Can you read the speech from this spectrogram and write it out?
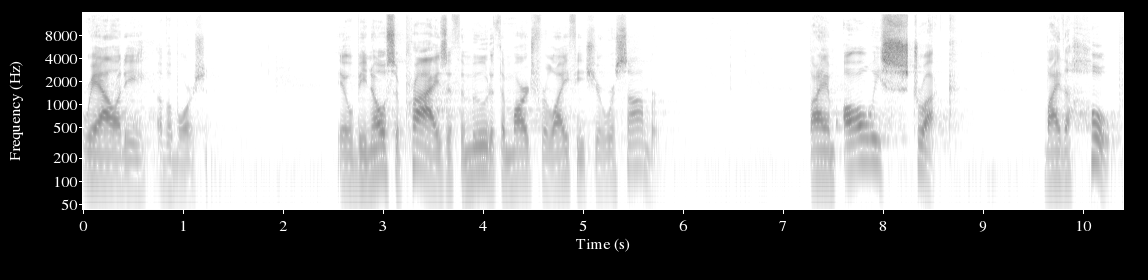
reality of abortion, it will be no surprise if the mood at the March for Life each year were somber. But I am always struck by the hope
